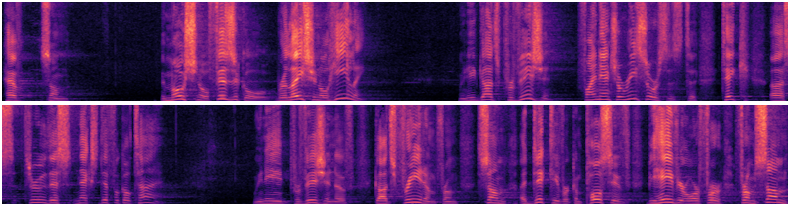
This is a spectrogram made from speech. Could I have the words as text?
have some emotional, physical, relational healing. We need God's provision, financial resources to take us through this next difficult time. We need provision of God's freedom from some addictive or compulsive behavior or for, from some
